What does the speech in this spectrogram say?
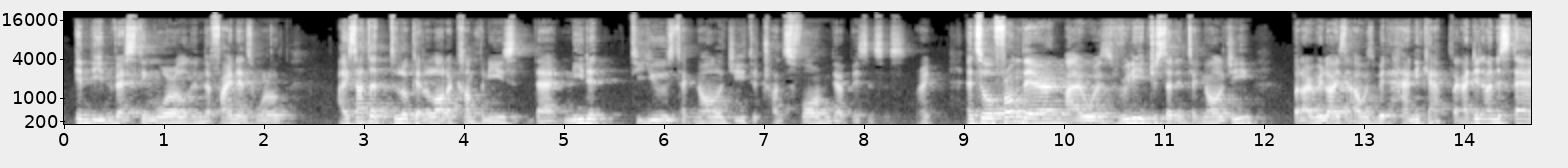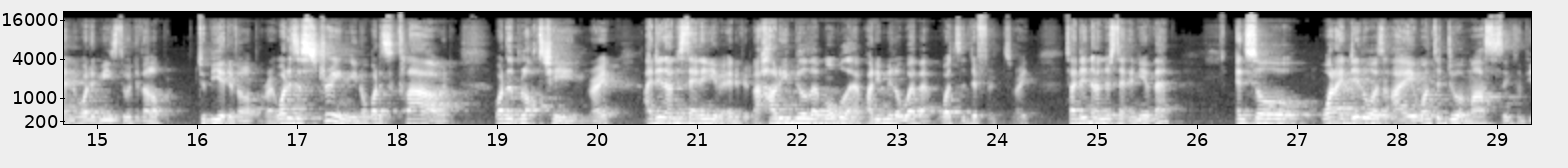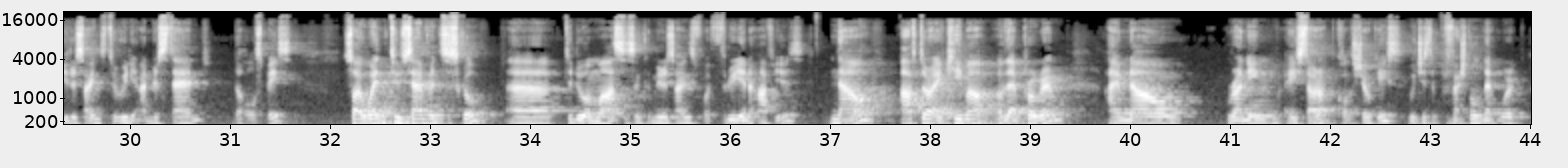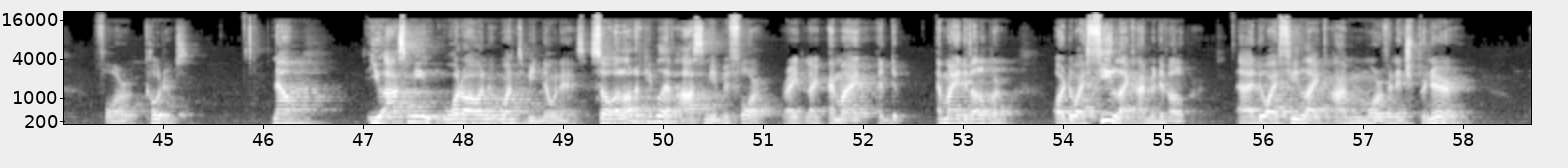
in the investing world, in the finance world, I started to look at a lot of companies that needed to use technology to transform their businesses, right? And so from there, I was really interested in technology, but I realized that I was a bit handicapped. Like I didn't understand what it means to a developer, to be a developer, right? What is a string? You know, what is cloud? What is blockchain, right? I didn't understand any of it. Like how do you build a mobile app? How do you build a web app? What's the difference, right? So I didn't understand any of that. And so what I did was I wanted to do a master's in computer science to really understand the whole space. So I went to San Francisco uh, to do a master's in computer science for three and a half years. Now, after I came out of that program, I'm now running a startup called Showwcase, which is a professional network for coders. Now, you asked me what I want- to be known as. So a lot of people have asked me before, right? Like, am I a am I a developer, or do I feel like I'm a developer? Uh, do I feel like I'm more of an entrepreneur,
